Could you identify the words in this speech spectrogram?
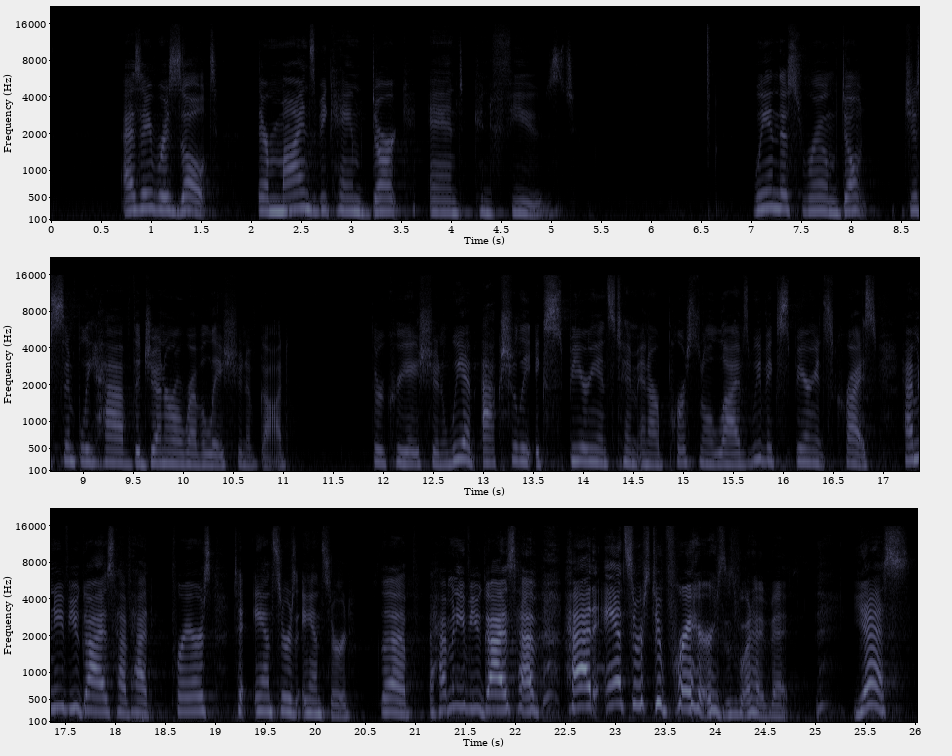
As a result, their minds became dark and confused. We in this room don't just simply have the general revelation of God through creation. We have actually experienced Him in our personal lives. We've experienced Christ. How many of you guys have had prayers to answers answered? how many of you guys have had answers to prayers, is what I bet. Yes,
